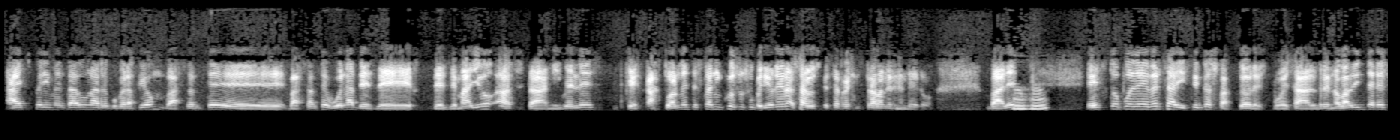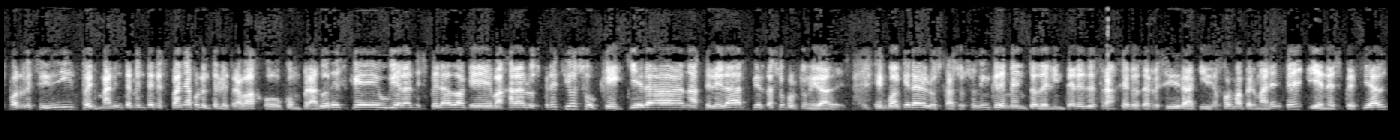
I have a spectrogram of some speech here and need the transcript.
ha experimentado una recuperación bastante, bastante buena desde, desde mayo hasta niveles que actualmente están incluso superiores a los que se registraban en enero. ¿Vale? Esto puede deberse a distintos factores, pues al renovado interés por residir permanentemente en España por el teletrabajo, compradores que hubieran esperado a que bajaran los precios o que quieran acelerar ciertas oportunidades. En cualquiera de los casos, un incremento del interés de extranjeros de residir aquí de forma permanente y en especial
